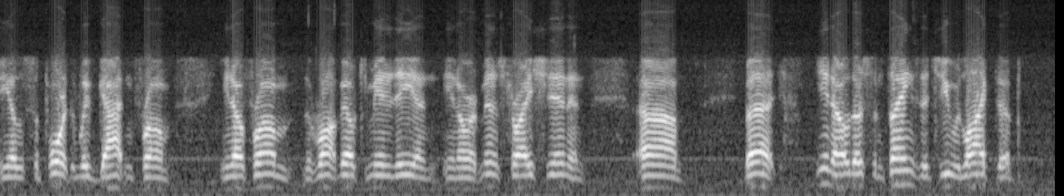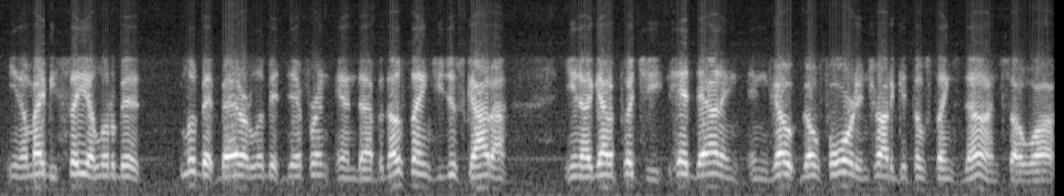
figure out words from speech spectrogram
You know, the support that we've gotten from you know from the Rockvale community and you know our administration and uh, but you know there's some things that you would like to you know maybe see a little bit a little bit better, a little bit different. And uh, but those things you just gotta, you know, got to put your head down and, and go go forward and try to get those things done. So. uh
